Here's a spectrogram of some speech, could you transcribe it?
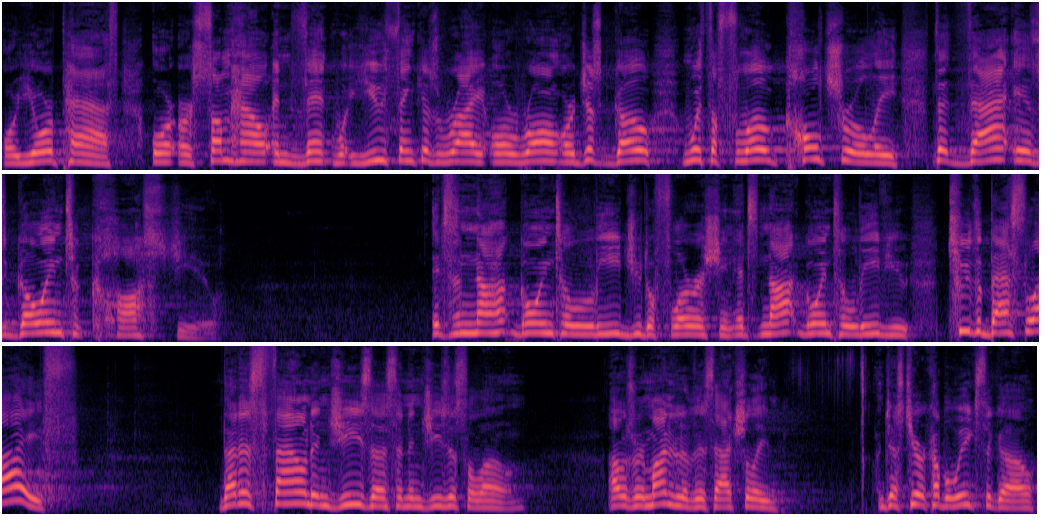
or your path or, or somehow invent what you think is right or wrong or just go with the flow culturally, that that is going to cost you. It's not going to lead you to flourishing. It's not going to lead you to the best life. That is found in Jesus and in Jesus alone. I was reminded of this actually just here a couple weeks ago.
